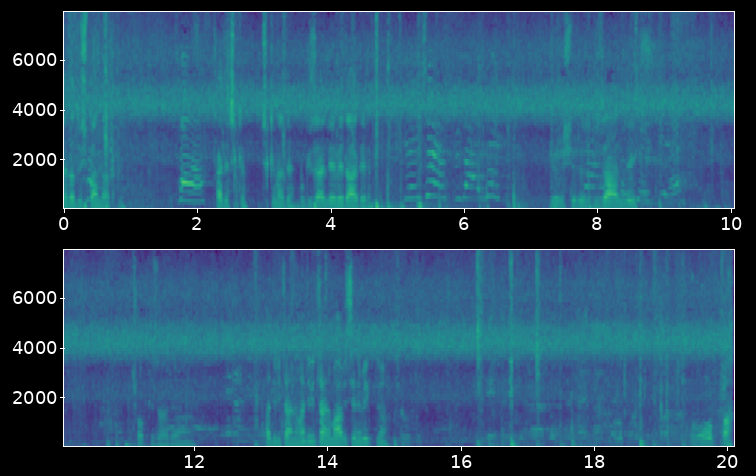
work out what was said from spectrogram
Ya da düş ben de atlayayım. Tamam. Hadi çıkın, çıkın hadi. Bu güzelliğe veda edelim. Görüşürüz güzellik. Görüşürüz güzellik. Çok güzel ya. Hadi bir tanem, hadi bir tanem. Abi seni bekliyor. Hoppa.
